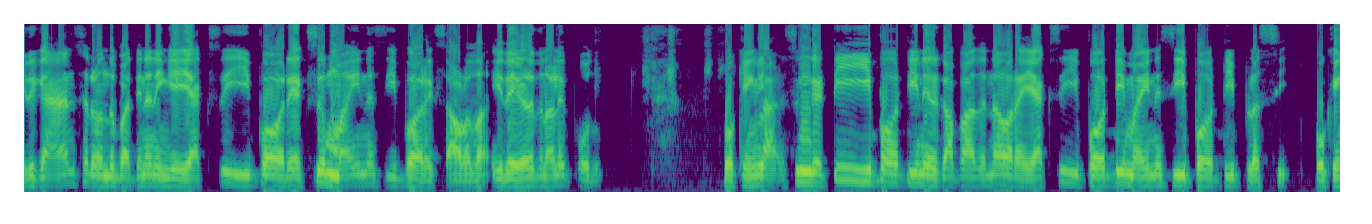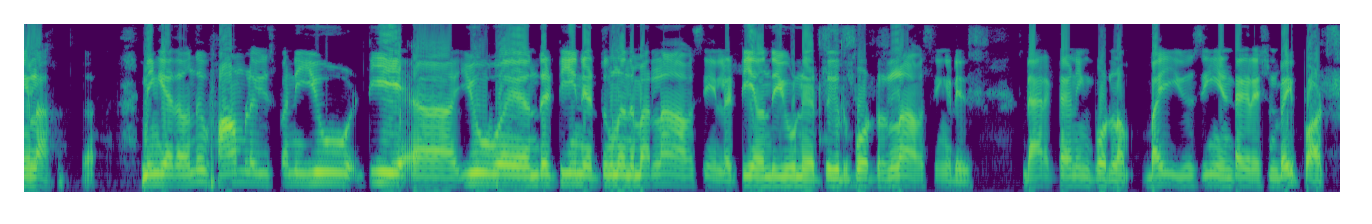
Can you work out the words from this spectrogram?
இதுக்கு ஆன்சர் வந்து பார்த்தீங்கன்னா நீங்கள் x e e power x minus e e power x அவ்வளோதான் இதை எழுதினாலே போதும். ஓகேங்களா? இங்கே டி இ e பவர் டின்னு இருக்கு. அப்போ அது என்ன வரும்? X e power t minus e power t plus c ஓகேங்களா? நீங்கள் அதை வந்து ஃபார்ம்ல யூஸ் பண்ணி யூ டி யூ வந்து டீன்னு எடுத்துக்கணும். இந்த மாதிரிலாம் அவசியம் இல்லை. டி வந்து யூன்னு எடுத்துக்கிட்டு போட்டுருலாம் அவசியம் கிடையாது. டேரக்டாக நீங்க போடலாம். By using integration by parts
